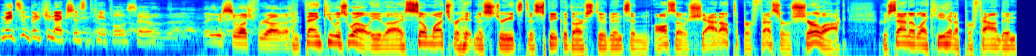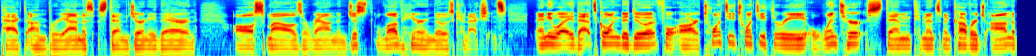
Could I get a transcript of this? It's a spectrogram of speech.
made some good connections with people. So. Thank you so much, Brianna. And thank you as well, Eli, so much for hitting the streets to speak with our students. And also, shout out to Professor Sherlock, who sounded like he had a profound impact on Brianna's STEM journey there, and all smiles around, and just love hearing those connections. Anyway, that's going to do it for our 2023 Winter STEM Commencement coverage on the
